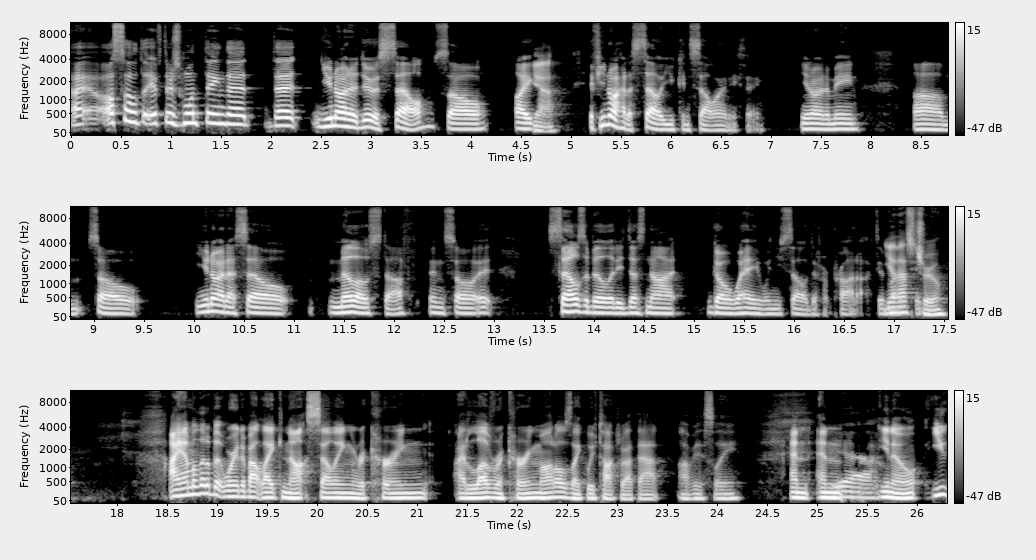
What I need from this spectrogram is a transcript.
I also if there's one thing that that you know how to do is sell. So like yeah. if you know how to sell, you can sell anything. You know what I mean? Um, so you know how to sell Millo stuff, and so it sales ability does not go away when you sell a different product. Yeah, that's opinion. true. I am a little bit worried about like not selling recurring. I love recurring models. Like we've talked about that, obviously. And and Yeah. you know, you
